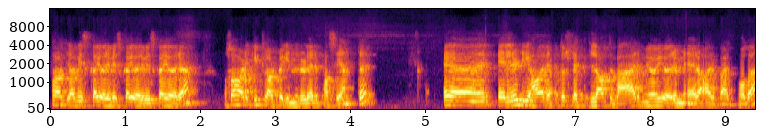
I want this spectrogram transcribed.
sagt ja, vi skal gjøre, vi skal gjøre, vi skal gjøre. Og så har de ikke klart å innrullere pasienter. Eh, eller de har rett og slett latt være med å gjøre mer arbeid på det.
